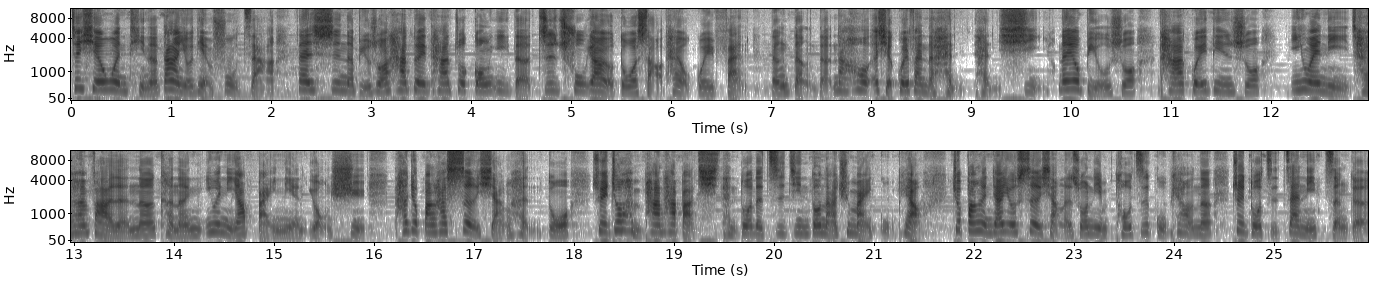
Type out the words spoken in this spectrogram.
这些问题呢，当然有点复杂，但是呢，比如说他对他做公益的支出要有多少，他有规范等等的，然后而且规范的很很细。那又比如说，他规定说，因为你财团法人呢，可能因为你要百年永续，他就帮他设想很多，所以就很怕他把很多的资金都拿去买股票，就帮人家又设想了说，你投资股票呢，最多只占你整个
